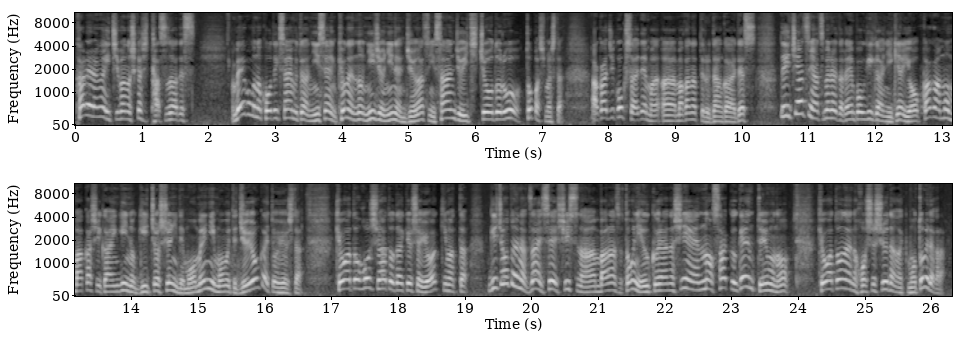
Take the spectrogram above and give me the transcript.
彼らが一番のしかし多数派です。米国の公的債務というのは2000、去年の22年10月に31兆ドルを突破しました。赤字国債でま、賄っている段階です。で、1月に集められた連邦議会にいきなり4日間もマカシー下院議員の議長就任で揉めに揉めて14回投票した。共和党保守派と妥協した弱く決まった。議長というのは財政支出のアンバランス、特にウクライナ支援の削減というものを共和党内の保守集団が求めたから。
